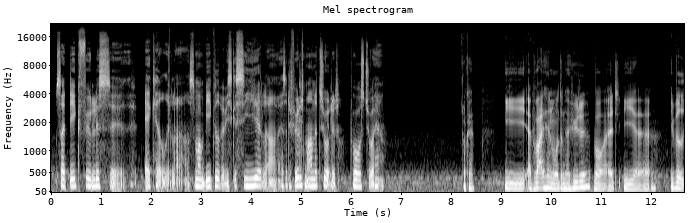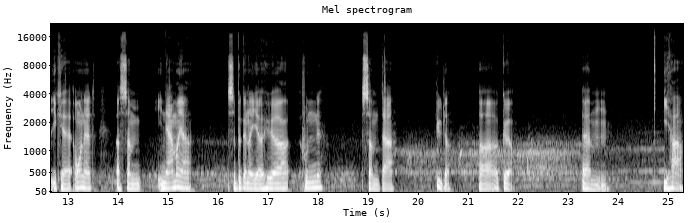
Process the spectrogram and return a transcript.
så at det ikke føles øh, akavet, eller som om vi ikke ved, hvad vi skal sige. Eller, altså det føles meget naturligt på vores tur her. Okay. I er på vej hen mod den her hytte, hvor at I, øh, i ved, I kan overnatte, og som I nærmer jer, så begynder I at høre hundene, som der hyler og gør. Um, I har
